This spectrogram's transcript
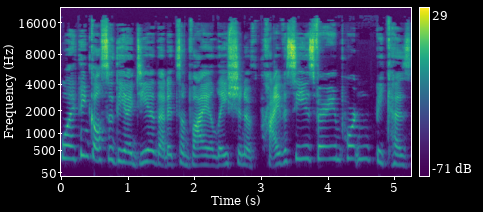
Well, I think also the idea that it's a violation of privacy is very important because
